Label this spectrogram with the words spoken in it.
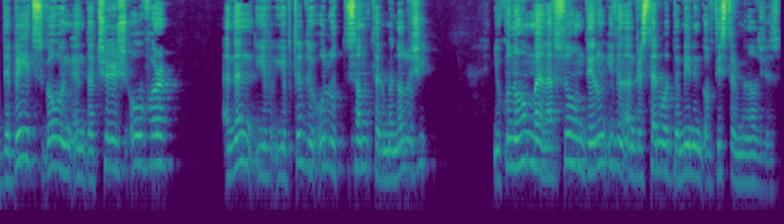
debates going in the church over and then ي- يبتدوا يقولوا some terminology يكونوا هم نفسهم they don't even understand what the meaning of these terminologies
